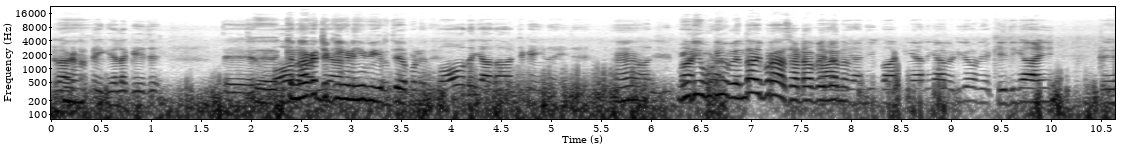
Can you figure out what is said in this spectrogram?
ਡਾਇਰੈਕਟ ਟੀਕੇ ਲੱਗੇ ਜੇ। ਤੇ ਤੇ ਬਹੁਤ ਕਿੰਨਾ ਕੁ ਵਧੀਆ- ਯਕੀਨ ਸੀ ਵੀਰ ਤੇ ਆਪਣੇ ਤੇ? ਬਹੁਤ ਜ਼ਿਆਦਾ ਯਕੀਨ ਹੈ ਜੇ। ਹਾਂ? ਹਾਂਜੀ, ਵੀਡੀਓ ਬਾਕੀਆਂ- ਵੀਡੀਓ ਵੇਂਦਾ ਸੀ ਭਰਾ ਸਾਡਾ ਪਹਿਲਾਂ ਦਾ ਹਾਂਜੀ ਬਾਕੀਆਂ ਦੀਆਂ ਵੀਡੀਓ ਵੇਖੀ ਦੀਆਂ ਸੀ। ਤੇ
